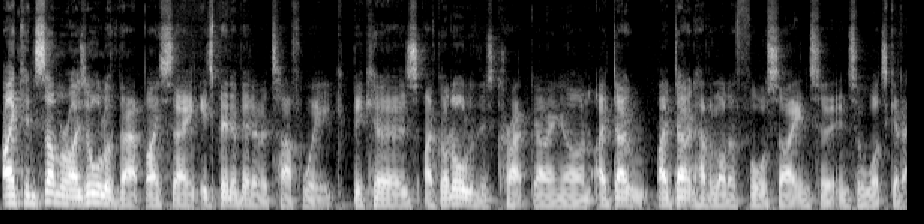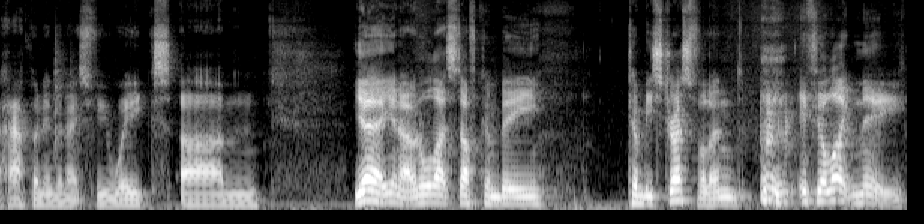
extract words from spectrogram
I can summarize all of that by saying it's been a bit of a tough week because I've got all of this crap going on. I don't I don't have a lot of foresight into into what's going to happen in the next few weeks. Um, yeah, you know, and all that stuff can be can be stressful. And if you're like me,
